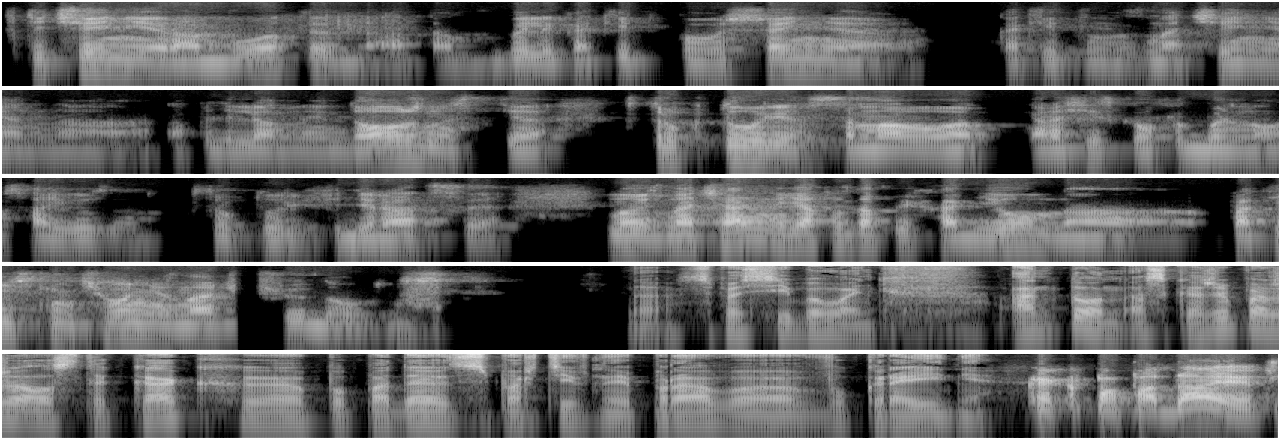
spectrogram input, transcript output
в течение работы да, там были какие-то повышения, какие-то назначения на определенные должности в структуре самого Российского футбольного союза, в структуре федерации. Но изначально я туда приходил на практически ничего не значащую должность. Да, спасибо, Вань. Антон, а скажи, пожалуйста, как э, попадают спортивное право в Украине? Как попадают?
